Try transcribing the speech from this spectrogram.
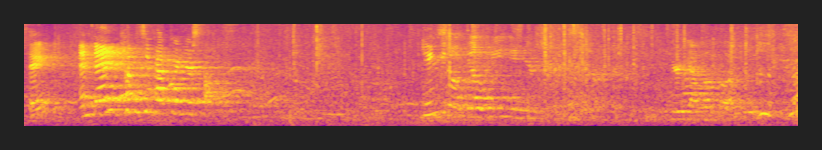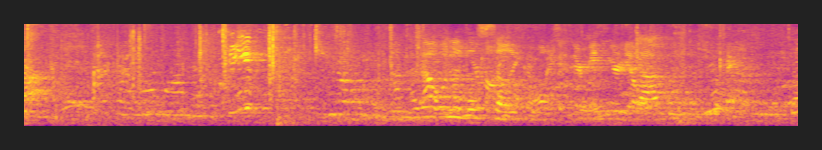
Okay? And then come sit back on your spots. So they'll be in your your yellow book. I got one of those silly girls. They're in your yellow book. Okay? Um,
